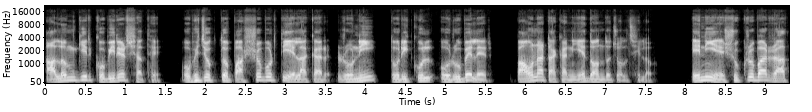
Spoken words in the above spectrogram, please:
আলমগীর কবিরের সাথে অভিযুক্ত পার্শ্ববর্তী এলাকার রনি, তরিকুল ও রুবেলের পাওনা টাকা নিয়ে দ্বন্দ্ব চলছিল। এ নিয়ে শুক্রবার রাত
